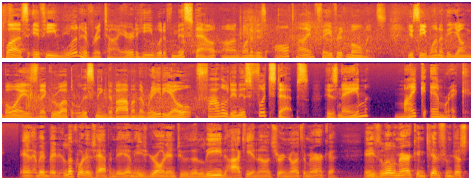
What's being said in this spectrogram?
Plus, if he would have retired, he would have missed out on one of his all time favorite moments. You see, one of the young boys that grew up listening to Bob on the radio followed in his footsteps. His name? Mike Emrick. And but, but look what has happened to him. He's grown into the lead hockey announcer in North America, and he's a little American kid from just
